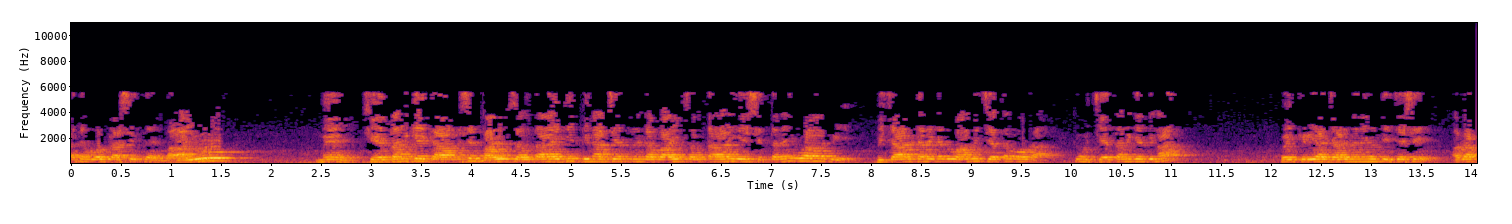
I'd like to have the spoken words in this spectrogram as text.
कहते वो भी असिद्ध है। वायु में चेतन के कारण से वायु चलता है कि बिना चेतन का वायु चलता है, ये सिद्ध नहीं हुआ अभी। विचार करेंगे तो वहाँ भी चेतन होगा। क्यों? चेतन के बिना कोई क्रिया जड़ में नहीं होती। जैसे अगर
